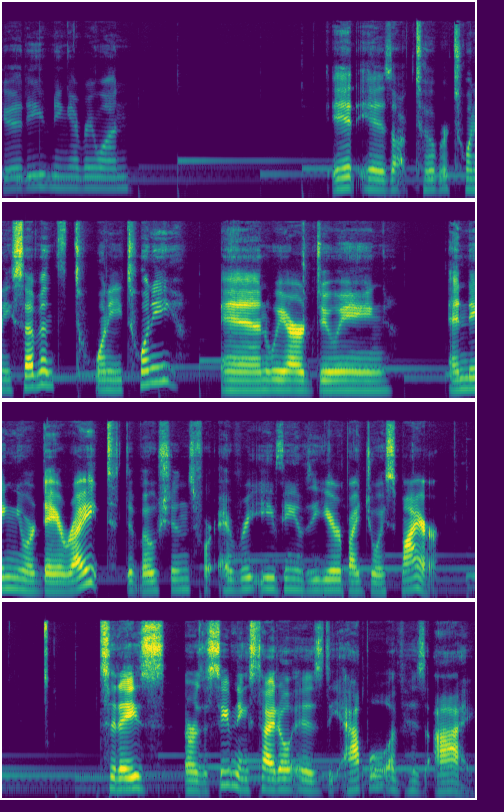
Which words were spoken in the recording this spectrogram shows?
Good evening, everyone. It is October 27th, 2020, and we are doing Ending Your Day Right Devotions for Every Evening of the Year by Joyce Meyer. Today's or this evening's title is The Apple of His Eye.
